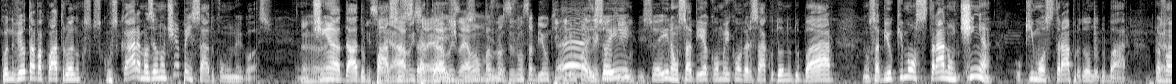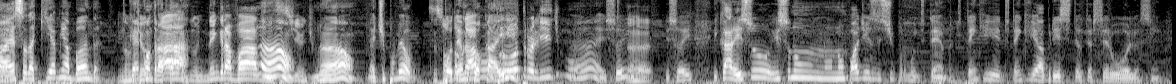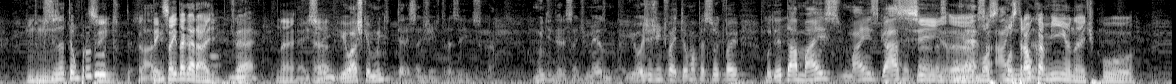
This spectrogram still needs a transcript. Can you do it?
quando veio eu tava quatro anos com, com os caras, mas eu não tinha pensado como um negócio. Não Aham. tinha dado passos estratégicos. mas não- vocês não sabiam o que É, queriam fazer isso aí, aquilo. Isso aí, não sabia como ir conversar com o dono do bar, não sabia o que mostrar, não tinha o que mostrar pro dono do bar. Pra Aham. falar, essa daqui é a minha banda. Não quer contratar? Ah, não- nem gravado, não, tinham, tipo, não. É tipo, meu, podemos tocar um aí? outro ali, tipo. é, isso aí. aham. Isso aí. E cara, isso, isso não, não, não pode existir por muito tempo. Tu tem que, tu tem que abrir esse teu terceiro olho, assim. Tu Uhum. precisa ter um produto. Tem que sair da garagem, É, né? é isso aí. E eu acho que é muito interessante a gente trazer isso, cara. Muito interessante mesmo. E hoje a gente vai ter uma pessoa que vai poder dar mais, mais gás nessa, Sim, nessa mos- mostrar o caminho, né? Tipo.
